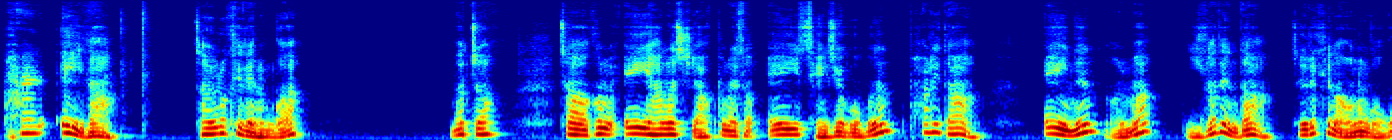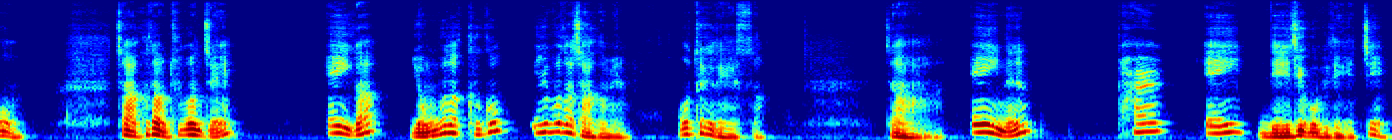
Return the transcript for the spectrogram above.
8a다. 자, 이렇게 되는 거야. 맞죠? 자, 그럼 a 하나씩 약분해서 a 세제곱은 8이다. a는 얼마? 2가 된다. 자, 이렇게 나오는 거고. 자, 그 다음 두 번째. a가 0보다 크고 1보다 작으면 어떻게 되겠어? 자, a는 8a 4제곱이 되겠지?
